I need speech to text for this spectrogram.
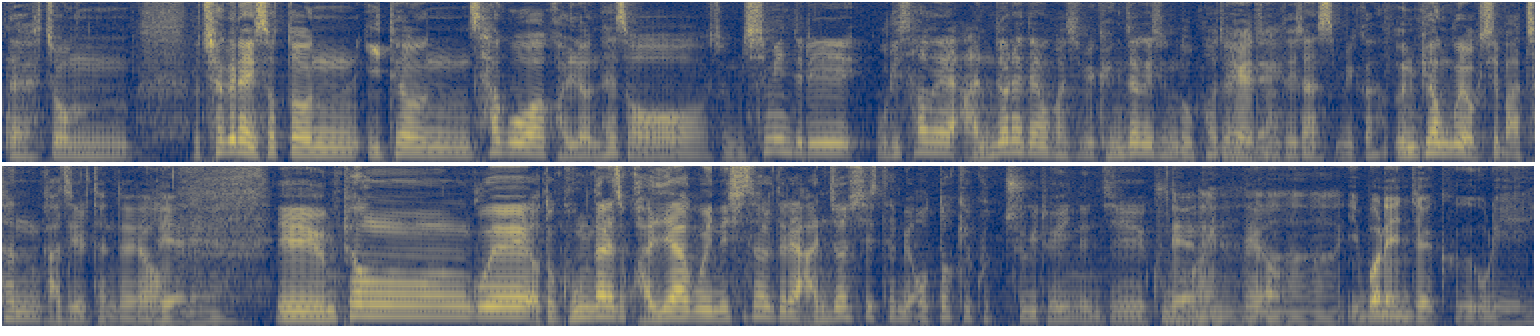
네, 좀 최근에 있었던 이태원 사고와 관련해서 좀 시민들이 우리 사회의 안전에 대한 관심이 굉장히 지금 높아져 있는 네네. 상태지 않습니까? 은평구 역시 마찬가지일 텐데요. 네네. 이 은평구의 어떤 공단에서 관리하고 있는 시설들의 안전 시스템이 어떻게 구축이 돼 있는지 궁금한데요. 어, 이번에 이제 그 우리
